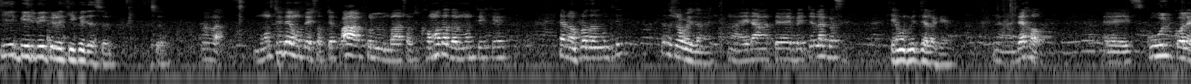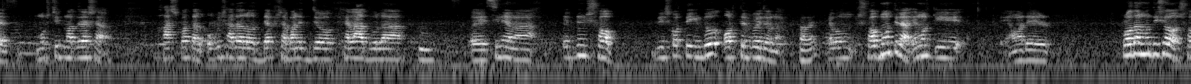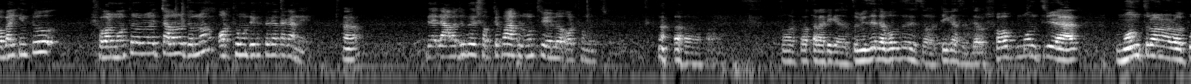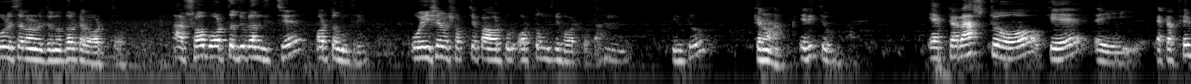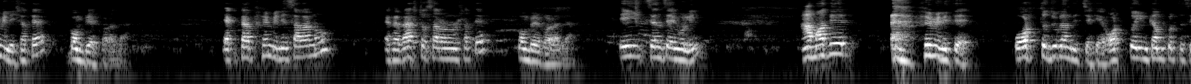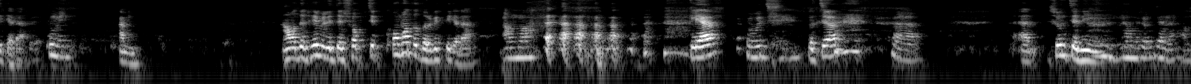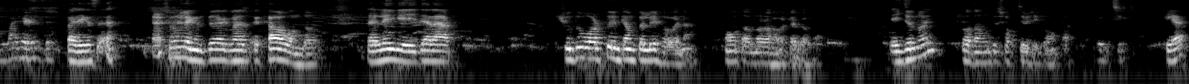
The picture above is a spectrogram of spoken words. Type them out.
কি বীর করে কি কইতেছো? বাবা মন্ত্রীদের মধ্যে সবচেয়ে পাওয়ারফুল বা সবচেয়ে ক্ষমতাধর মন্ত্রীকে কেন প্রধানমন্ত্রী? এটা তো সবাই জানে। না এটা আমাতে বেঁচে লাগতেছে। কেমন বিদ্যা লাগে? না দেখো এই স্কুল কলেজ মসজিদ মাদ্রাসা হাসপাতাল অফিস আদালত ব্যবসা বাণিজ্য খেলাধুলা সিনেমা এভরিথিং সব জিনিস করতে কিন্তু অর্থের প্রয়োজন হয়। এবং সব মন্ত্রীরা এমনকি আমাদের প্রধানমন্ত্রী সহ সবাই কিন্তু সবার মন্ত্রণালয় চালানোর জন্য অর্থমন্ত্রীর কাছ থেকে টাকা নেয়। হ্যাঁ। তাহলে আমার যুগের সবচেয়ে পাওয়ারফুল মন্ত্রী হলো অর্থমন্ত্রী। তোমার কথাটা ঠিক আছে। তুমি যেটা বলতে চাইছো ঠিক আছে যে সব মন্ত্রীর আর মন্ত্রণালয় পরিচালনার জন্য দরকার অর্থ। আর সব অর্থ যোগান দিচ্ছে অর্থমন্ত্রী। ওই হিসাবে সবচেয়ে পাওয়ারফুল অর্থমন্ত্রী হওয়ার কথা। কিন্তু কেন না এদিক তো একটা রাষ্ট্রকে এই একটা ফ্যামিলির সাথে কম্পেয়ার করা যায়। একটা ফ্যামিলি চালানো একটা রাষ্ট্র চালানোর সাথে কম্পেয়ার করা যায়। এই সেন্সে আমি বলি আমাদের ফ্যামিলিতে অর্থ যোগান দিচ্ছে কে? অর্থ ইনকাম করতেছে কেটা তুমি আমি। আমাদের ফ্যামিলিতে সবচেয়ে ক্ষমতাধর ব্যক্তি কেটা আম্মা। ক্লিয়ার বুঝছি। বুঝছ? হ্যাঁ। আর শুনছেনি আমি না বাইরে গেছে। শুনলে কিন্তু একবার খাওয়া বন্ধ। তাহলে এই যারা শুধু অর্থ ইনকাম করলেই হবে না ক্ষমতা অন্যরকম একটা ব্যাপার। এই জন্যই প্রধানমন্ত্রী সবচেয়ে বেশি ক্ষমতা। বুঝছি। ক্লিয়ার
